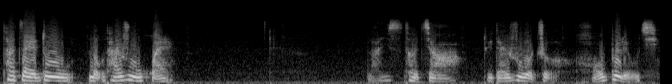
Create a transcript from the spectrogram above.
他再度搂她入怀。兰斯特家对待弱者毫不留情，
